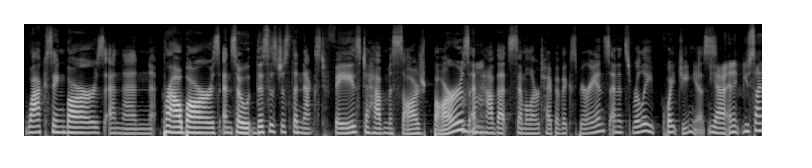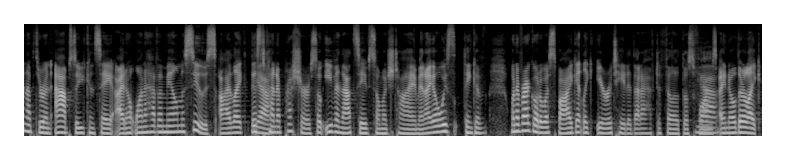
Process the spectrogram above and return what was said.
waxing bars and then brow bars. And so this is just the next phase to have massage bars and mm-hmm. have that similar type of experience. And it's really quite genius. Yeah, and it, you sign up through an app so you can say, I don't want to have a male masseuse. I like this Yeah. kind of pressure. So even that saves so much time. And I always think of whenever I go to a spa, I get like irritated that I have to fill out those forms. Yeah. I know they're like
